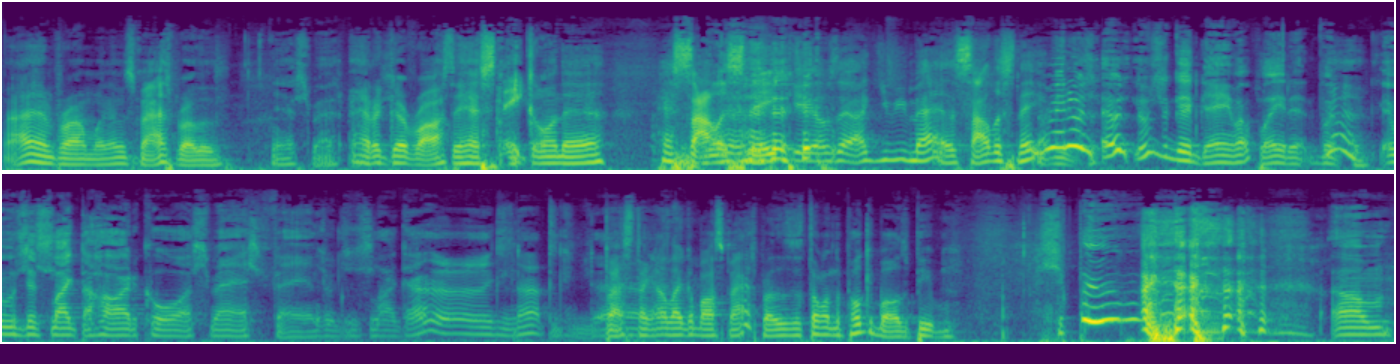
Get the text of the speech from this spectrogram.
I didn't have a problem with it. It was Smash Brothers. Yeah, Smash. It had a good roster. It had Snake on there. Had Solid Snake. You know what I'm saying? I give you mad. Solid Snake. I mean, it was, it was it was a good game. I played it, but Yeah. it was just like the hardcore Smash fans were just like, oh, it's not. The, Best thing I like about Smash Brothers is throwing the Pokeballs at people. Um,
